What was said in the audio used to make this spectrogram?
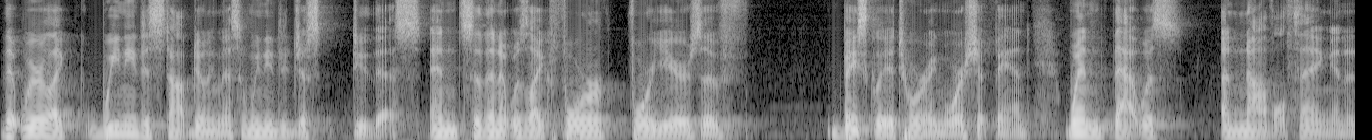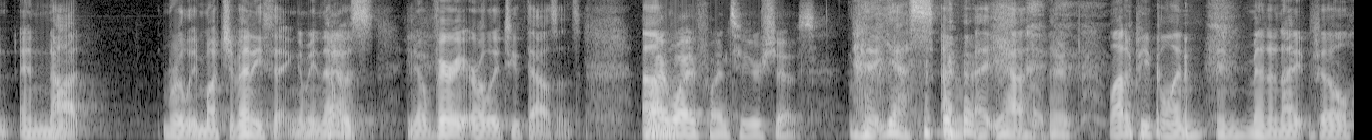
that we were like we need to stop doing this and we need to just do this and so then it was like four four years of basically a touring worship band when that was a novel thing and and not really much of anything i mean that Yeah. was you know very early 2000s My Um, wife went to your shows. yes, uh, yeah. There a lot of people in in Mennoniteville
